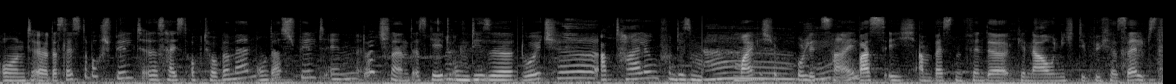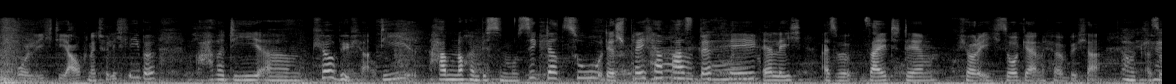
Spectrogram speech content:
Und äh, das letzte Buch spielt, das heißt Oktoberman, und das spielt in Deutschland. Es geht um diese deutsche Abteilung von diesem Ah, magischen okay. Polizei. Was ich am besten finde, genau nicht die Bücher selbst, obwohl ich die auch natürlich liebe, aber die ähm, Hörbücher. Die haben noch ein bisschen Musik dazu, der Sprecher passt okay. perfekt. Ehrlich, also seitdem höre ich so gerne Hörbücher. Okay. Also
